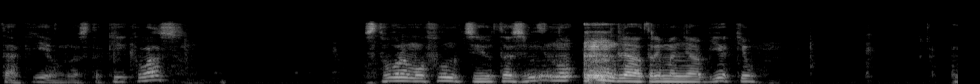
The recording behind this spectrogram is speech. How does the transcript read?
Так, є у нас такий клас. Створимо функцію та зміну для отримання об'єктів е,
